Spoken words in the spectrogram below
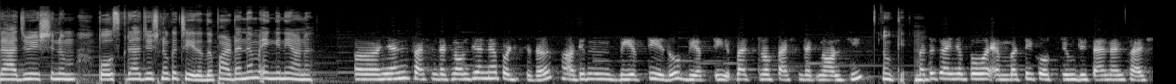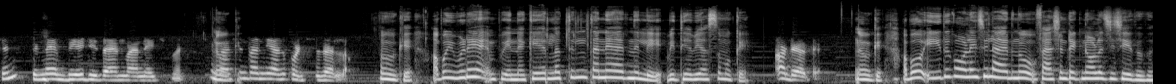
ഗ്രാജുവേഷനും പോസ്റ്റ് ഗ്രാജുവേഷനും ഒക്കെ ചെയ്തത്. പഠനം എങ്ങനെയാണ്? ഞാൻ ഫാഷൻ ടെക്നോളജി തന്നെയാണ് പഠിച്ചത്. ആദ്യം ബി എഫ് ടി ചെയ്തു. B F T bachelor of fashion technology okay അത് കഴിഞ്ഞപ്പോൾ M S C costume design and fashion പിന്നെ M B A design management fashion തന്നെയാണ് പഠിച്ചതെല്ലാം. ഓക്കെ അപ്പോൾ ഇവിടെ പിന്നെ കേരളത്തിൽ തന്നെ ആയിരുന്നില്ലേ വിദ്യാഭ്യാസമൊക്കെ? അതെ അതെ. ഓക്കെ അപ്പോൾ ഏത് കോളേജിലായിരുന്നു ഫാഷൻ ടെക്നോളജി ചെയ്തത്?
